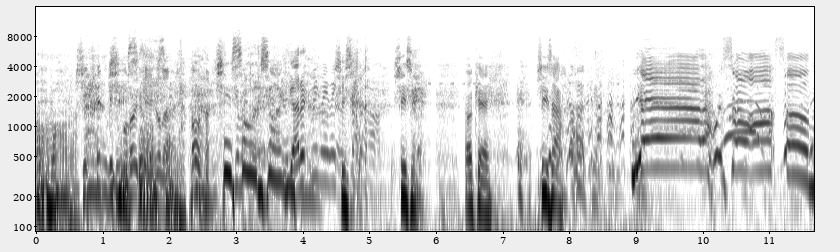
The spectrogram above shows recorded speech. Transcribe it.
Oh, Bola. She couldn't be She's more so tangled up. excited. Hold on. She's so excited. You got it? Wait, wait, wait. She's, shut it off. she's, okay. She's out. Yeah, that was so awesome.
